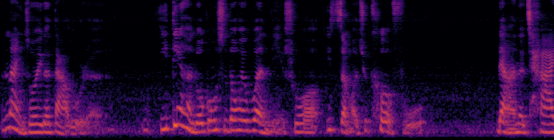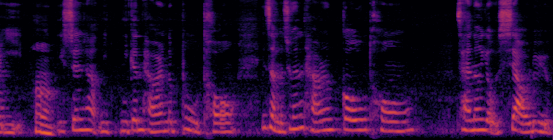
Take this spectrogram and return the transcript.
那你作为一个大陆人，一定很多公司都会问你说，你怎么去克服两岸的差异？嗯你身上你你跟台湾人的不同，你怎么去跟台湾人沟通，才能有效率？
